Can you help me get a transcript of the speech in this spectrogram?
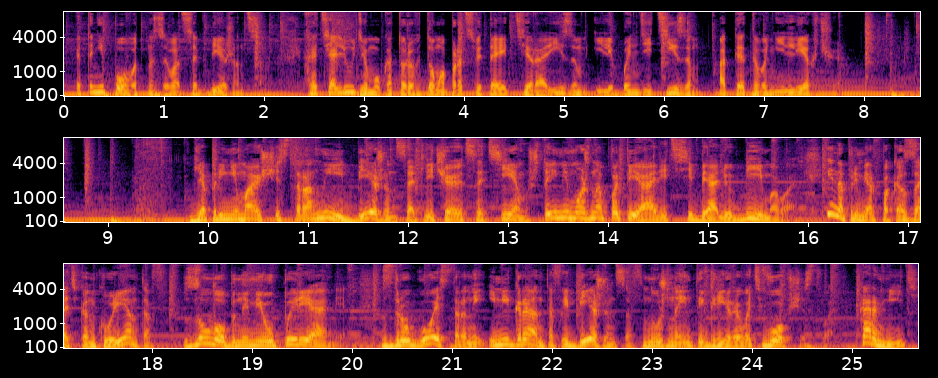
– это не повод называться беженцем – Хотя людям, у которых дома процветает терроризм или бандитизм, от этого не легче. Для принимающей стороны беженцы отличаются тем, что ими можно попиарить себя любимого и, например, показать конкурентов злобными упырями. С другой стороны, иммигрантов и беженцев нужно интегрировать в общество, кормить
